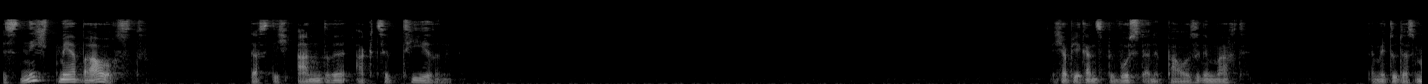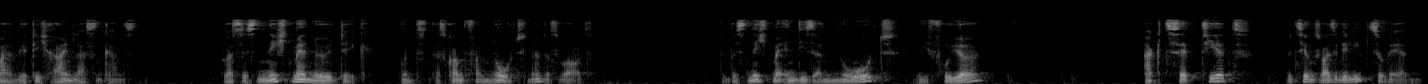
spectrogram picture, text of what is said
es nicht mehr brauchst, dass dich andere akzeptieren. Ich habe hier ganz bewusst eine Pause gemacht, damit du das mal wirklich reinlassen kannst. Du hast es nicht mehr nötig, und das kommt von Not, ne, das Wort. Du bist nicht mehr in dieser Not wie früher, akzeptiert bzw. geliebt zu werden.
